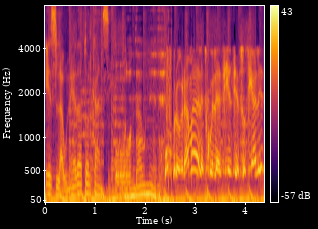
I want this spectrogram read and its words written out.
es la UNED a tu alcance. Onda UNED. Un programa de la Escuela de Ciencias Sociales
